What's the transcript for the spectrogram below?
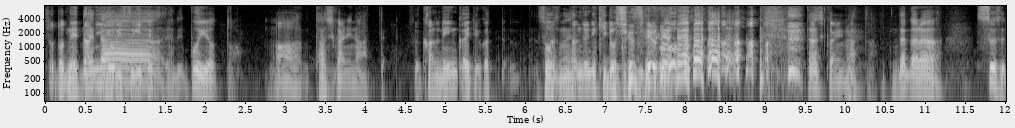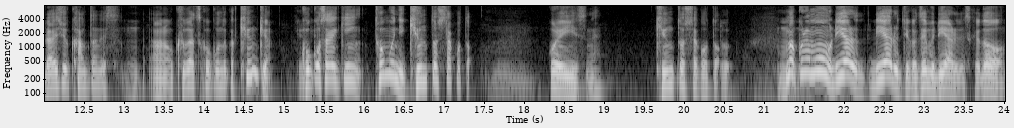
ちょっとネタに寄りすぎてっぽいよと、ああ確かになって。それ管理委員会というかそうですね。単純に軌道修正を。確かになと。だからそうです。来週簡単です、あの9月9日キュンキュン。ここ最近トムにキュンとしたこと。これいいですね。キュンとしたこと、まあこれもリアルリアルっていうか全部リアルですけど、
